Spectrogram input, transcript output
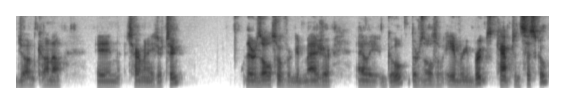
John Connor in Terminator 2. There is also, for good measure, Elliott Gould. There's also Avery Brooks, Captain Sisko,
